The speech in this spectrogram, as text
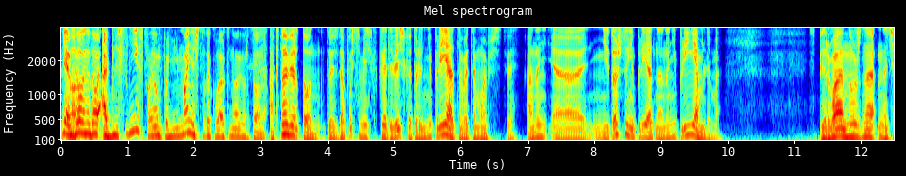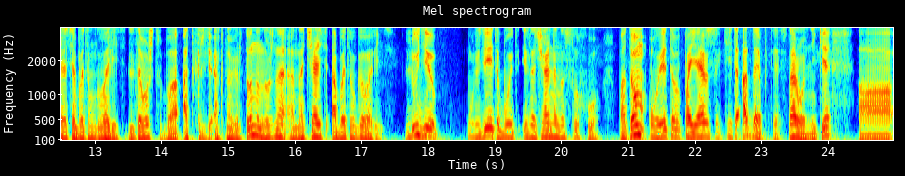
Нет, А. давай, ну давай, объясни в твоем понимании, что такое окно Эвертона. окно Вертон. То есть, допустим, есть какая-то вещь, которая неприятна в этом обществе. Она э, не то, что неприятна, она неприемлема. Сперва нужно начать об этом говорить. Для того, чтобы открыть окно Вертона, нужно э, начать об этом говорить. Люди, у людей это будет изначально на слуху. Потом у этого появятся какие-то адепты, сторонники. а,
